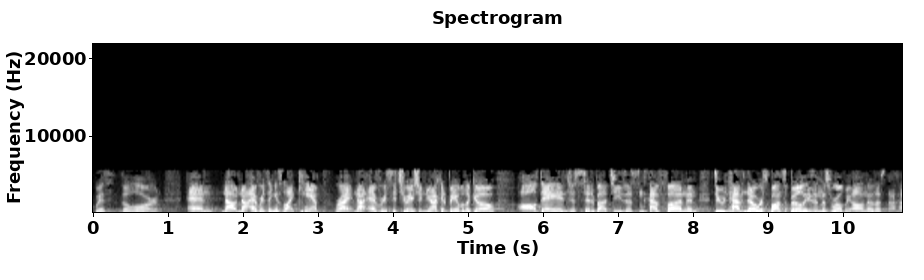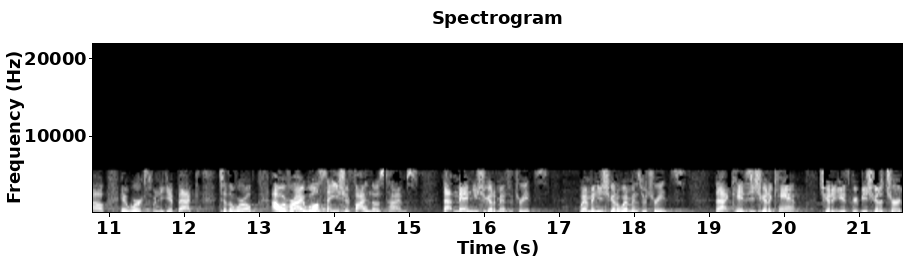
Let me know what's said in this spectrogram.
with the Lord. And now, not everything is like camp, right? Not every situation. You're not going to be able to go all day and just sit about Jesus and have fun and do have no responsibilities in this world. We all know that's not how it works when you get back to the world. However, I will say you should find those times. That men, you should go to men's retreats. Women, you should go to women's retreats. That kids, you should go to camp. You should go to youth group. You should go to church.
